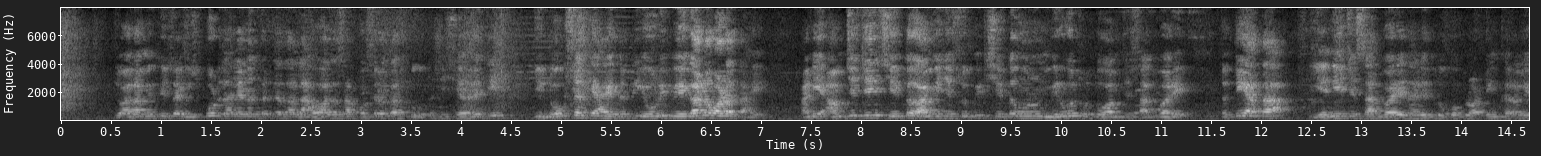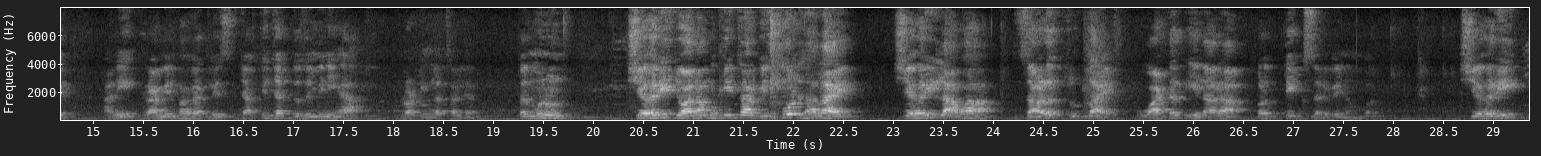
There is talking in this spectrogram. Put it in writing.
ज्वालामुखीचा विस्फोट झाल्यानंतर त्याचा लावा जसा पसरत असतो तशी शहराची जी लोकसंख्या आहे तर ती एवढी वेगानं वाढत आहे. आणि आमचे जे शेतं आम्ही जे सुपीक शेतं म्हणून मिरवत होतो आमचे सातबारे तर ते आता येण्याचे सातबारे झालेत लोक प्लॉटिंग करालेत आणि ग्रामीण भागातले जास्तीत जास्त जमिनी ह्या प्लॉटिंगला चालल्या तर म्हणून शहरी ज्वालामुखीचा विस्फोट झालाय शहरी लाव्हा जाळत सुटलाय वाटत येणारा प्रत्येक सर्वे नंबर. शहरी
